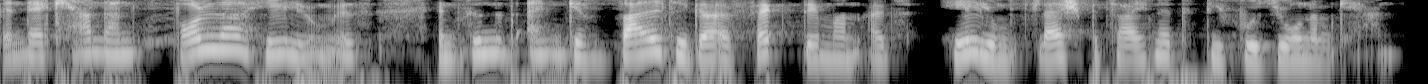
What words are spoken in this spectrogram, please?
Wenn der Kern dann voller Helium ist, entzündet ein gewaltiger Effekt, den man als Heliumflash bezeichnet, die Fusion im Kern.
